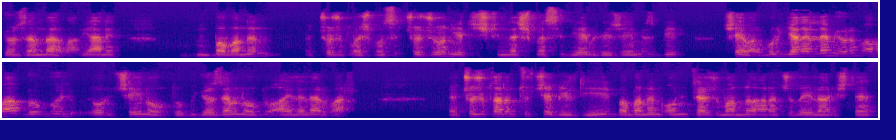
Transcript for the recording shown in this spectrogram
gözlemler var. Yani babanın çocuklaşması, çocuğun yetişkinleşmesi diyebileceğimiz bir şey var. Bunu genellemiyorum ama bu, bu şeyin olduğu, bu gözlemin olduğu aileler var. E, çocukların Türkçe bildiği, babanın onun tercümanlığı aracılığıyla işte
